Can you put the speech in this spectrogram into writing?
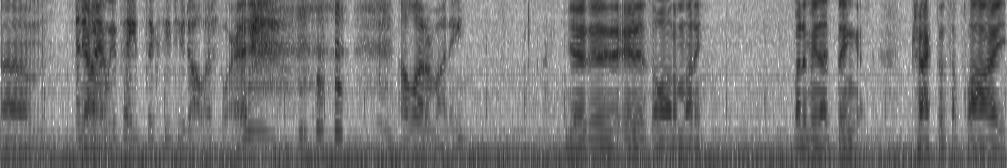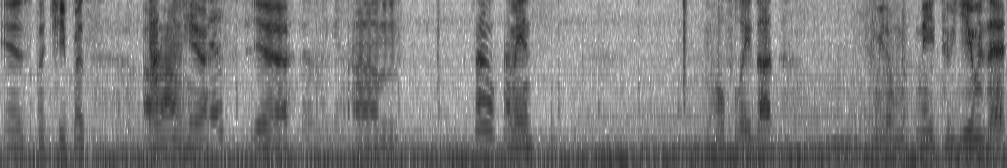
Um, Anyway, we paid $62 for it. a lot of money. Yeah, it, it is a lot of money. But I mean, I think Tractor Supply is the cheapest That's the around here. cheapest? Yeah. Oh my god. Um, so I mean, and hopefully that we don't need to use it.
